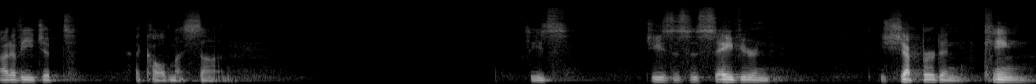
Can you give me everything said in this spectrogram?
out of Egypt I called my son. He's Jesus' Savior and He's Shepherd and King.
